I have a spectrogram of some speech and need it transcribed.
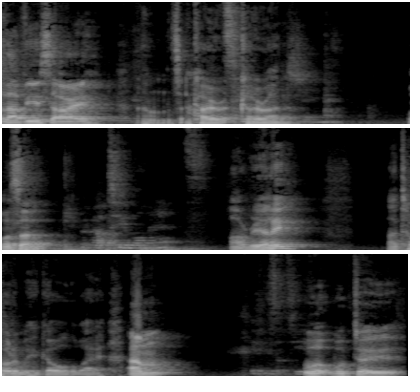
I love you, sorry. Um, it's a co, co-writer. What's that? About two more minutes. Oh, really? I told him we could go all the way. Um, we'll, we'll do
